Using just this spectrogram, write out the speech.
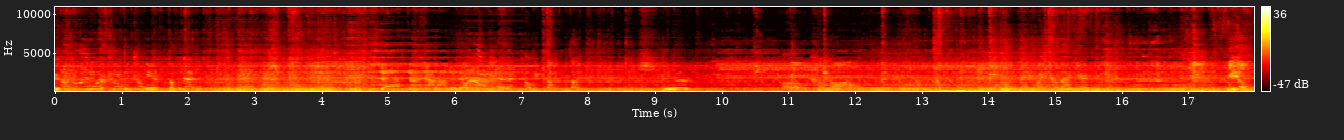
You're not going anywhere. Come, come here. Come to. Okay, stop it. Stop it. Here. Oh, come on. Hey, wait, come back here. Heel.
